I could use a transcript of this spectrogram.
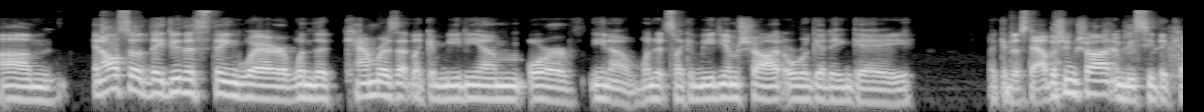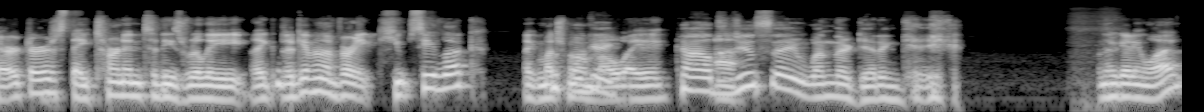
Um, and also, they do this thing where when the camera is at like a medium, or you know, when it's like a medium shot, or we're getting a like an establishing shot, and we see the characters, they turn into these really like they're given a very cutesy look, like much more Okay. moe. Kyle, did Uh, you say when they're getting gay? when they're getting what?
